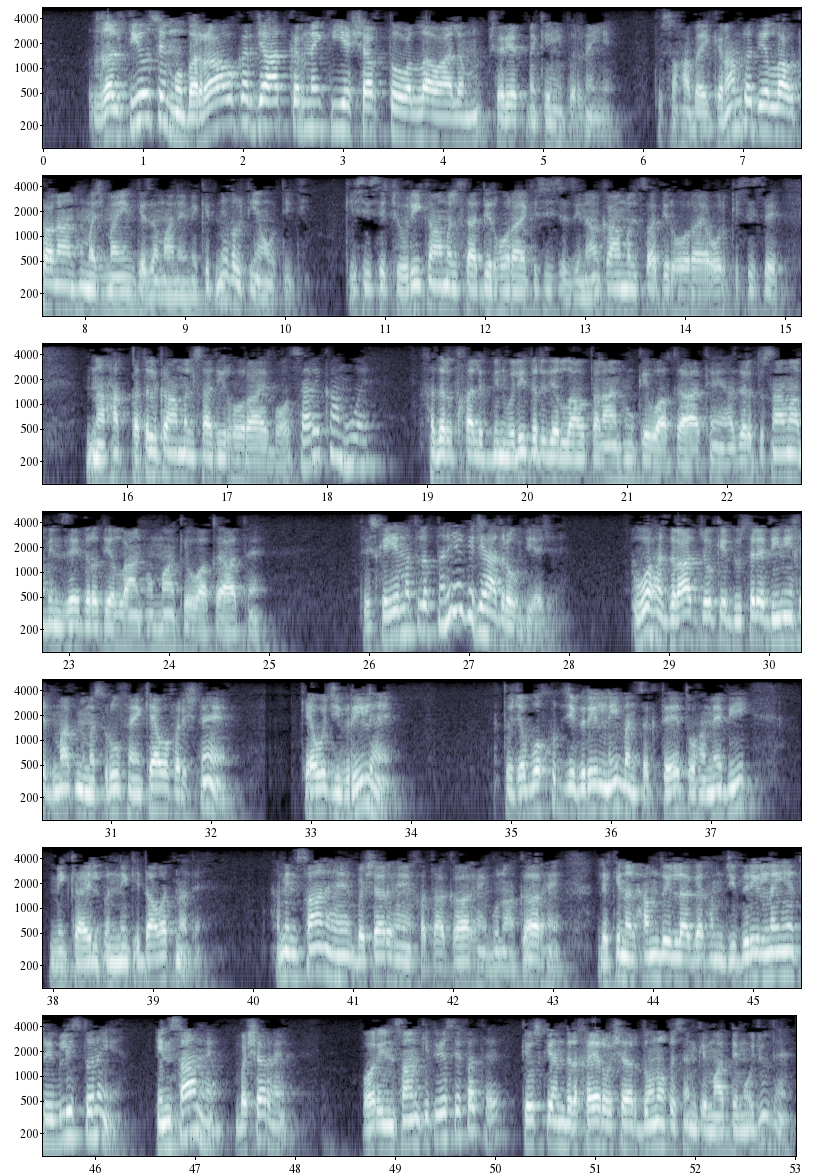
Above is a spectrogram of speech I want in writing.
غلطیوں سے مبرہ ہو کر جہاد کرنے کی یہ شرط تو اللہ عالم شریعت میں کہیں پر نہیں ہے۔ تو صحابہ کرام رضی اللہ تعالیٰ عنہ مجمعین کے زمانے میں کتنی غلطیاں ہوتی تھی کسی سے چوری کا عمل صادر ہو رہا ہے، کسی سے زنا کا عمل صادر ہو رہا ہے، اور کسی سے ناحق قتل کا عمل صادر ہو رہا ہے۔ بہت سارے کام ہوئے۔ ہیں حضرت خالد بن ولید رضی اللہ تعالیٰ عنہ کے واقعات ہیں، حضرت اسامہ بن زید رضی اللہ عنہما کے واقعات ہیں۔ تو اس کا یہ مطلب تو نہیں ہے کہ جہاد روک دیا جائے۔ وہ حضرات جو کہ دوسرے دینی خدمات میں مصروف ہیں، کیا وہ فرشتے ہیں؟ کیا وہ جبریل ہیں؟ تو جب وہ خود جبریل نہیں بن سکتے، تو ہمیں بھی میکائل بننے کی دعوت نہ دیں۔ ہم انسان ہیں، بشر ہیں خطا کار ہیں گناہ کار ہیں، لیکن الحمد اگر ہم جبریل نہیں ہیں تو ابلیس تو نہیں ہے۔ انسان ہیں، بشر ہیں، اور انسان کی تو یہ صفت ہے کہ اس کے اندر خیر و شر دونوں قسم کے مادے موجود ہیں۔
